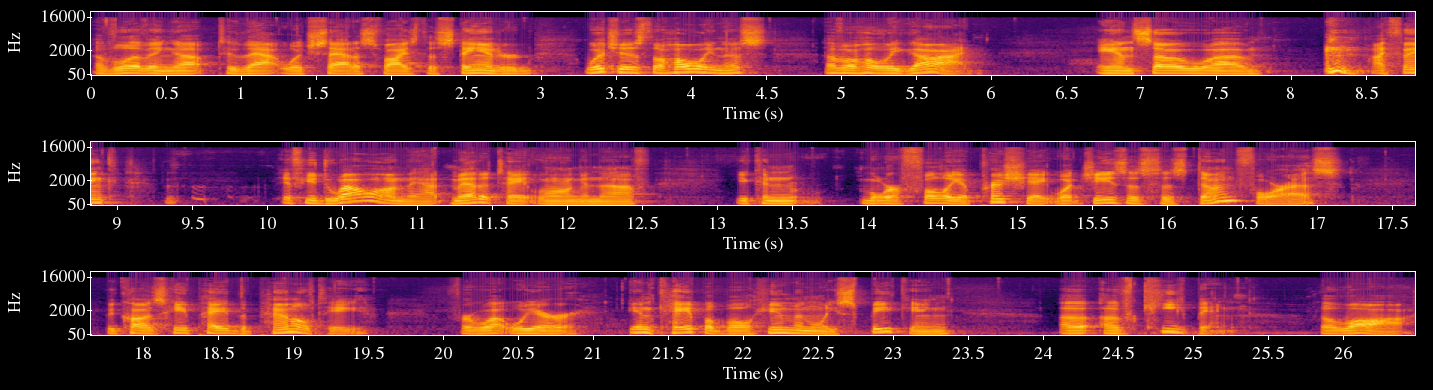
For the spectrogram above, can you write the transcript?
of living up to that which satisfies the standard, which is the holiness of a holy God. And so, uh, I think if you dwell on that, meditate long enough, you can more fully appreciate what Jesus has done for us because he paid the penalty for what we are incapable, humanly speaking, of, of keeping the law.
